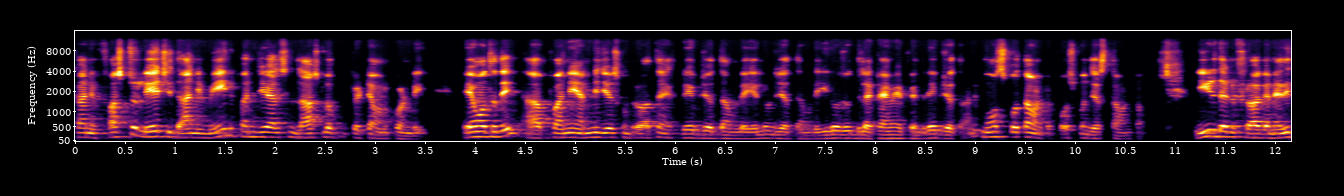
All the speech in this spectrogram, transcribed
కానీ ఫస్ట్ లేచి దాన్ని మెయిన్ పని చేయాల్సిన లాస్ట్లో పెట్టామనుకోండి ఏమవుతుంది? ఆ పని అన్ని చేసుకున్న తర్వాత రేపు చేద్దాంలే ఎల్లుండి చేద్దాంలే ఈ రోజు వద్దులే టైం అయిపోయింది రేపు చేద్దాం అని మోసపోతూ ఉంటాం పోస్ట్పోన్ చేస్తూ ఉంటాం. ఈడ్ దట్ ఫ్రాగ్ అనేది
